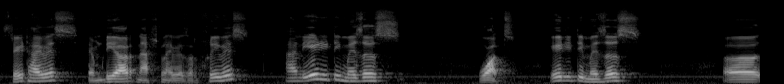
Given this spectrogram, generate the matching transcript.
State highways, MDR, national highways or freeways and ADT measures what? ADT measures uh,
